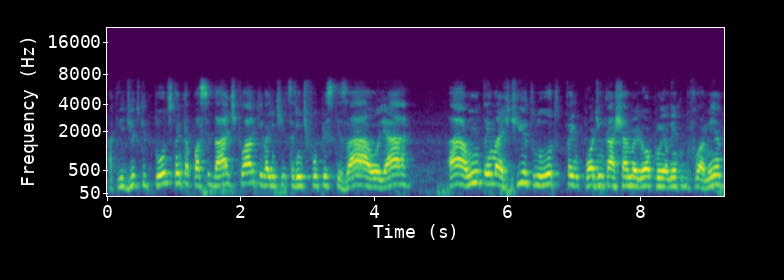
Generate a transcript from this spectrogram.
Acredito que todos têm capacidade, claro que se a gente for pesquisar, olhar, ah, um tem mais título, o outro tem, pode encaixar melhor com o elenco do Flamengo.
